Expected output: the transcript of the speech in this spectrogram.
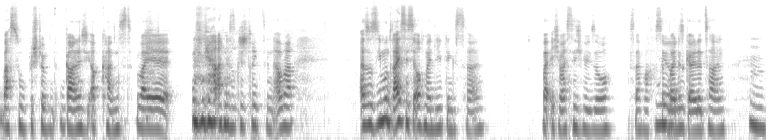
Was du bestimmt gar nicht abkannst, weil wir anders gestrickt sind. Aber also 37 ist ja auch meine Lieblingszahl. Weil ich weiß nicht wieso. Ist einfach, sind beides geile Zahlen. Hm.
